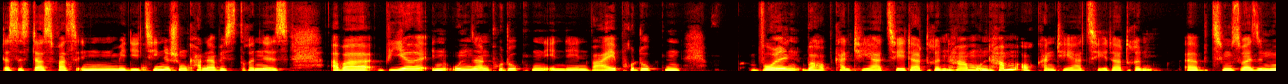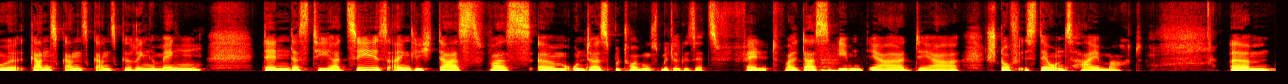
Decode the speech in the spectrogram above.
Das ist das, was in medizinischem Cannabis drin ist. Aber wir in unseren Produkten, in den Weihprodukten, wollen überhaupt kein THC da drin haben und haben auch kein THC da drin, äh, beziehungsweise nur ganz, ganz, ganz geringe Mengen. Denn das THC ist eigentlich das, was ähm, unter das Betäubungsmittelgesetz fällt, weil das mhm. eben der, der Stoff ist, der uns high macht. Ähm,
